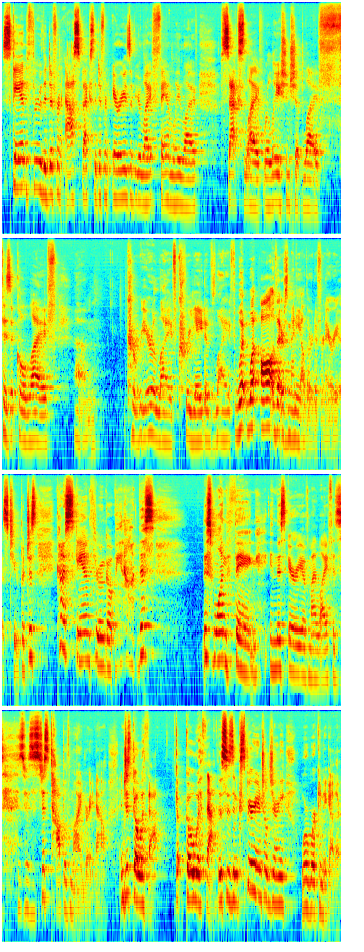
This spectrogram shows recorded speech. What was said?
scan through the different aspects, the different areas of your life family life, sex life, relationship life, physical life. Um, career life creative life what what all there's many other different areas too but just kind of scan through and go you know this this one thing in this area of my life is, is, is, just top of mind right now. And just go with that. Go, go with that. This is an experiential journey. We're working together,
